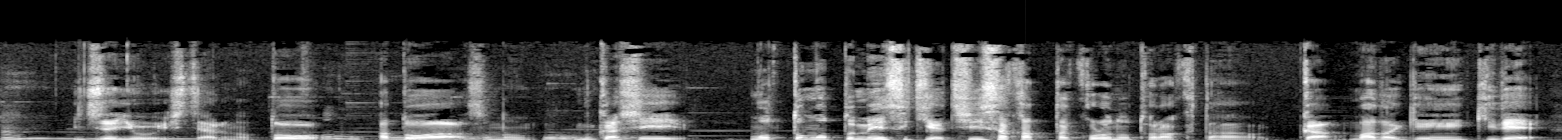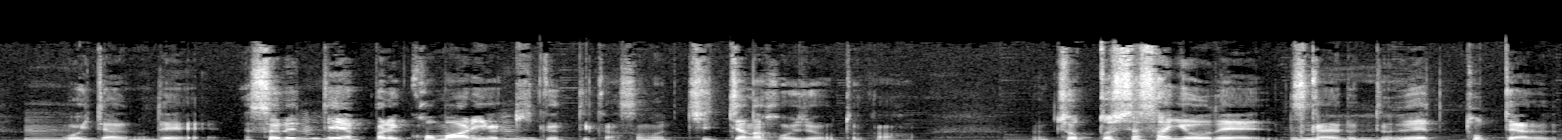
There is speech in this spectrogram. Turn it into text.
うん1台用意してあるのとあとはその昔もっともっと面積が小さかった頃のトラクターがまだ現役で置いてあるのでそれってやっぱり小回りが利くっていうかそのちっちゃな補助とかちょっとした作業で使えるっていうので取ってある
